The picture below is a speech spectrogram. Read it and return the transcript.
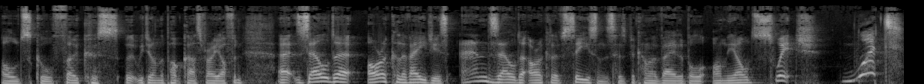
old school focus that we do on the podcast very often, uh, Zelda Oracle of Ages and Zelda Oracle of Seasons has become available on the old Switch. What?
